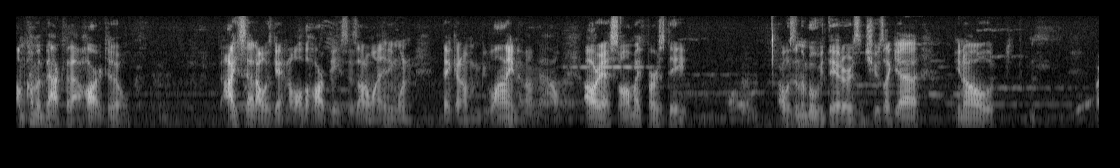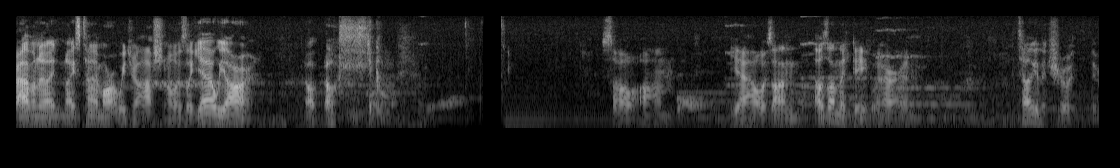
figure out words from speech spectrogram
I'm coming back for that heart, too. I said I was getting all the heart pieces. I don't want anyone thinking I'm going to be lying to them now. So on my first date, I was in the movie theaters, and she was like, yeah, you know, we're having a nice time, aren't we, Josh? And I was like, yeah, we are. Oh, oh. so, um, yeah, I was on I was on the date with her, and to tell you the truth, it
